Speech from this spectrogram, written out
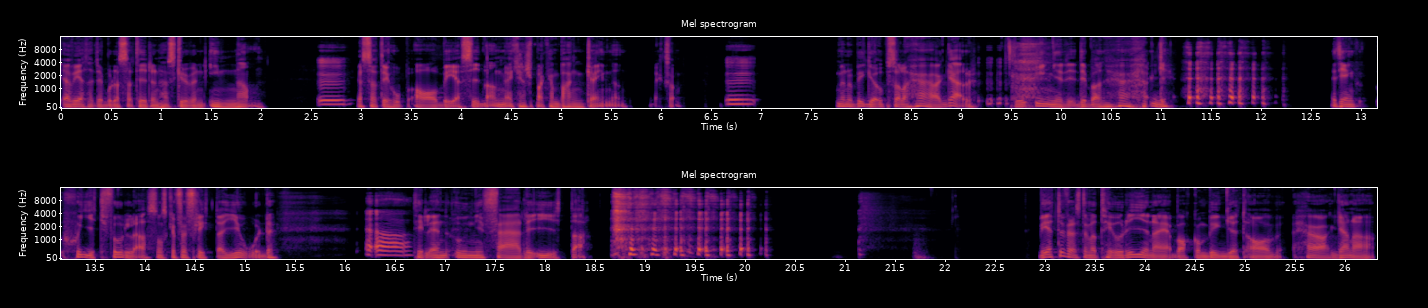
jag vet att jag borde ha satt i den här skruven innan. Mm. Jag satte ihop A och B-sidan, men jag kanske bara kan banka in den. Liksom. Mm. Men att bygga Uppsala högar, det är, ingen, det är bara en hög. Ett gäng skitfulla som ska förflytta jord ja. till en ungefärlig yta. Vet du förresten vad teorierna är bakom bygget av högarna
